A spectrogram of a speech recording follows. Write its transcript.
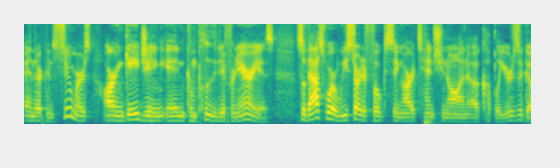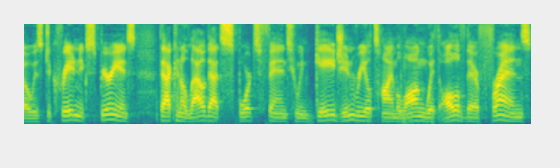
and their consumers are engaging in completely different areas. So that's where we started focusing our attention on a couple years ago is to create an experience that can allow that sports fan to engage in real time along with all of their friends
